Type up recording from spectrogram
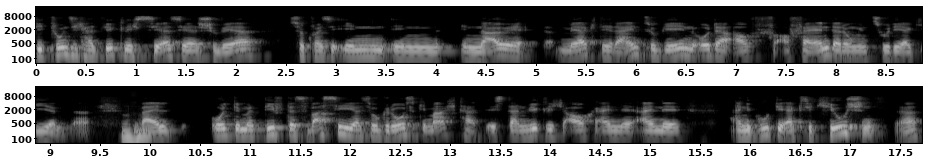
die tun sich halt wirklich sehr, sehr schwer, so quasi in, in, in neue Märkte reinzugehen oder auf, auf Veränderungen zu reagieren. Ja. Mhm. Weil ultimativ das, was sie ja so groß gemacht hat, ist dann wirklich auch eine, eine eine gute Execution. Ja?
